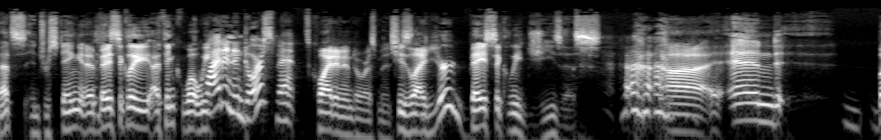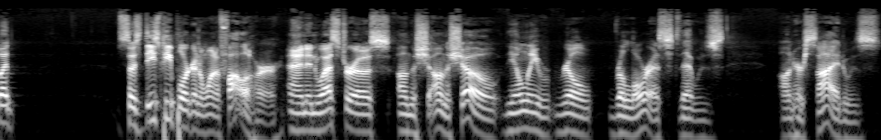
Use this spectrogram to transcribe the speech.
that's interesting. Uh, basically, I think what we Quite an endorsement. it's quite an endorsement. She's like, you're basically Jesus, uh, and but so these people are going to want to follow her. And in Westeros on the sh- on the show, the only real R'hllorist that was on her side was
